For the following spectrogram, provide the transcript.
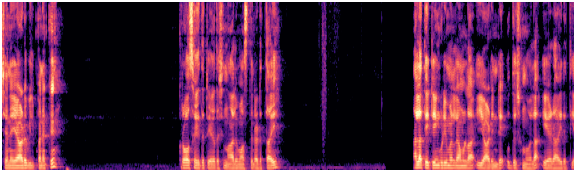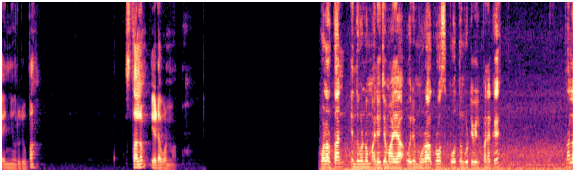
ചെനയാട് വിൽപ്പനക്ക് ക്രോസ് ചെയ്തിട്ട് ഏകദേശം നാല് മാസത്തിന്റെ അടുത്തായി. നല്ല തീറ്റയും കുടിയുമെല്ലാമുള്ള ഈ ആടിന്റെ ഉദ്ദേശമൊന്നുമല്ല ഏഴായിരത്തി അഞ്ഞൂറ് രൂപ. സ്ഥലം ഇടവണ്ണ വളർത്താൻ എന്തുകൊണ്ടും അനുയോജ്യമായ ഒരു മുറ ക്രോസ് പോത്തുംകുട്ടി വിൽപ്പനക്ക് നല്ല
